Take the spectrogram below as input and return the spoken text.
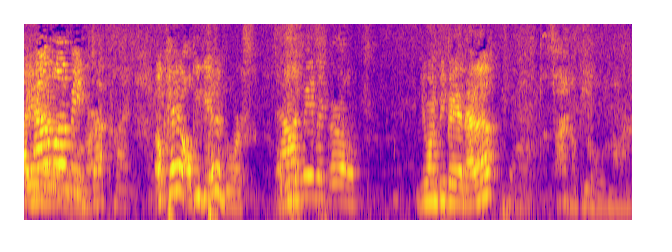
I kind of want to be Duck Hunt. okay, I'll be Ganondorf. And I'll I'll be be the girl. you want to be Bayonetta? Yeah. Fine, I'll be Olimar.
